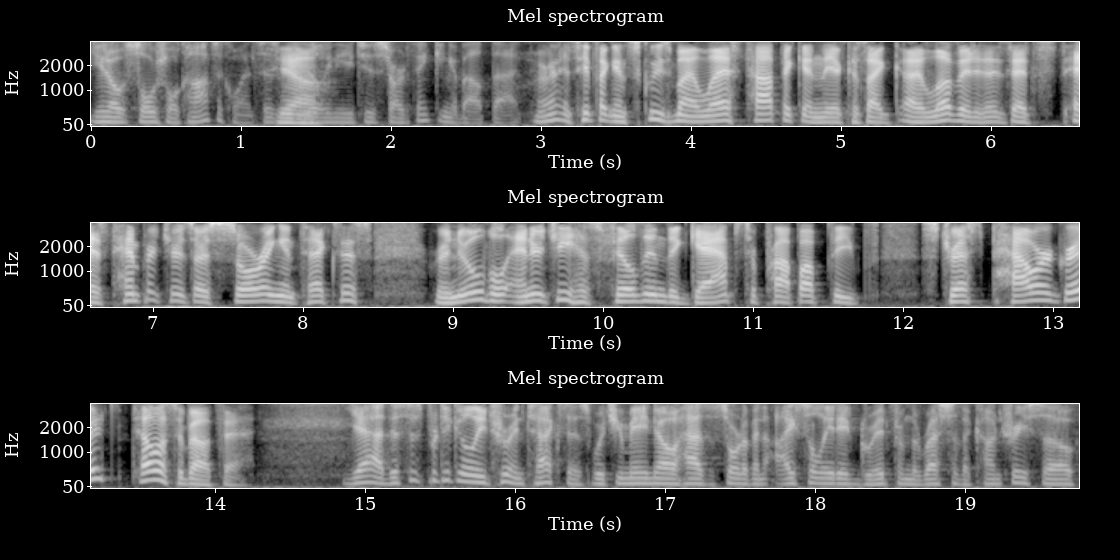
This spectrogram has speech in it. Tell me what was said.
you know, social consequences, Yeah. we really need to start thinking about that. All right, see if I can squeeze my last topic in there because I, I love it. Is that as temperatures are soaring in Texas, renewable energy has filled in the gaps to prop up the stressed power grid. Tell us about that. Yeah, this is particularly true in Texas, which you may know has a sort of an isolated grid from the rest of the country. So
